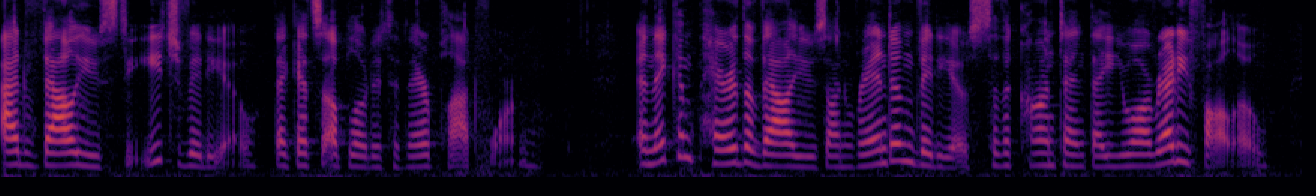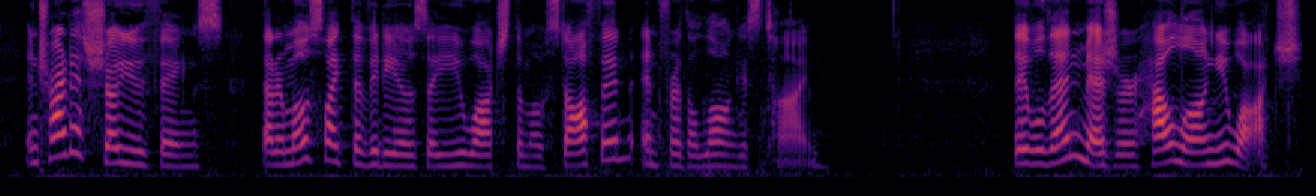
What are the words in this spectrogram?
add values to each video that gets uploaded to their platform. And they compare the values on random videos to the content that you already follow and try to show you things that are most like the videos that you watch the most often and for the longest time. They will then measure how long you watch,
